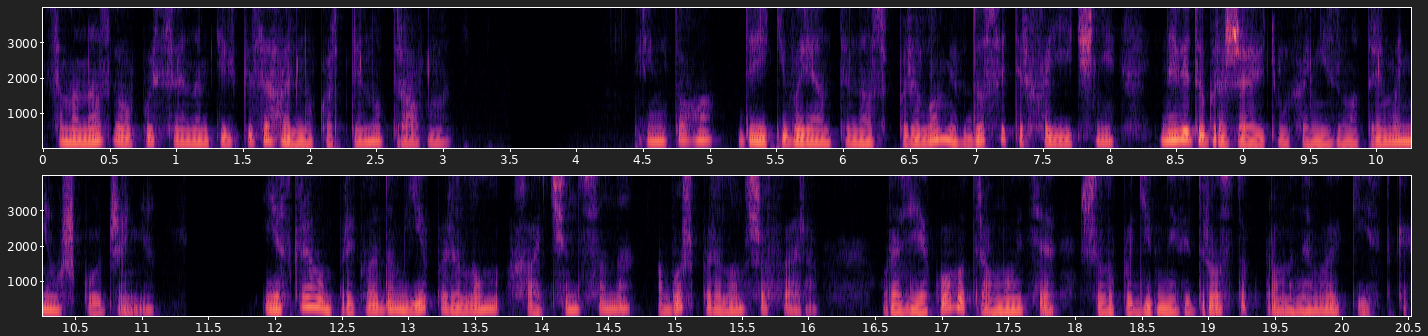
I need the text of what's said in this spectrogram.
сама назва описує нам тільки загальну картину травми. Крім того, деякі варіанти назв переломів досить архаїчні і не відображають механізм отримання ушкодження. Яскравим прикладом є перелом Хатчинсона або ж перелом шофера, у разі якого травмується шилоподібний відросток променевої кістки.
